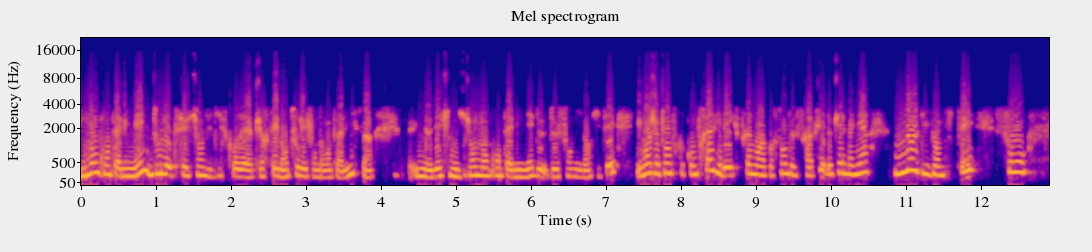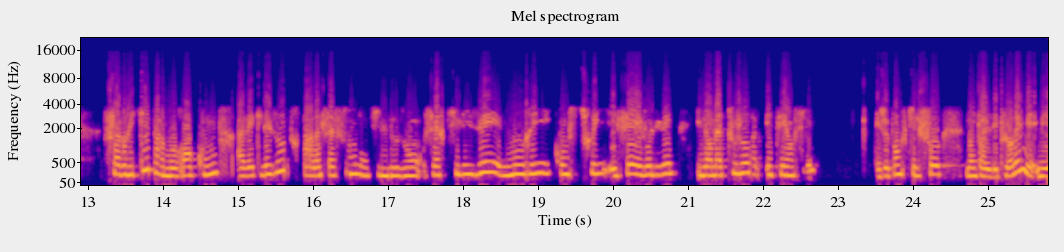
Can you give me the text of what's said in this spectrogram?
non contaminée, d'où l'obsession du discours de la pureté dans tous les fondamentalismes, une définition non contaminée de, de son identité. Et moi, je pense qu'au contraire, il est extrêmement important de se rappeler de quelle manière nos identités sont fabriqués par nos rencontres avec les autres, par la façon dont ils nous ont fertilisés, nourris, construits et fait évoluer. Il en a toujours été ainsi. Et je pense qu'il faut non pas le déplorer, mais, mais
